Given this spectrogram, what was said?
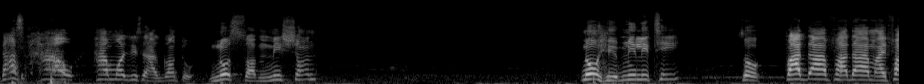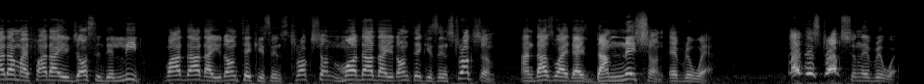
That's how, how much this has gone to. No submission, no humility. So, father, father, my father, my father is just in the lead. Father, that you don't take his instruction. Mother, that you don't take his instruction. And that's why there's damnation everywhere. There's destruction everywhere.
